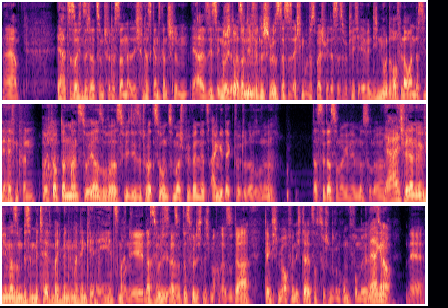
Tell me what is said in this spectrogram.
Naja. Ja, zu solchen Situationen führt das dann, also ich finde das ganz, ganz schlimm. Ja, also, Aber ich glaub, also die dann- Fitnessstudios, das ist echt ein gutes Beispiel. Das ist wirklich, ey, wenn die nur drauf lauern, dass sie dir helfen können. Aber ich glaube, dann meinst du eher sowas wie die Situation zum Beispiel, wenn jetzt eingedeckt wird oder so, ne? Dass dir das unangenehm ist, oder? Ja, ich will dann irgendwie immer so ein bisschen mithelfen, weil ich mir immer denke, ey, jetzt mach Oh nee, das würde ich, so. also das würde ich nicht machen. Also da denke ich mir auch, wenn ich da jetzt noch zwischendrin rumfummel. Ja, also, genau. Nee.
